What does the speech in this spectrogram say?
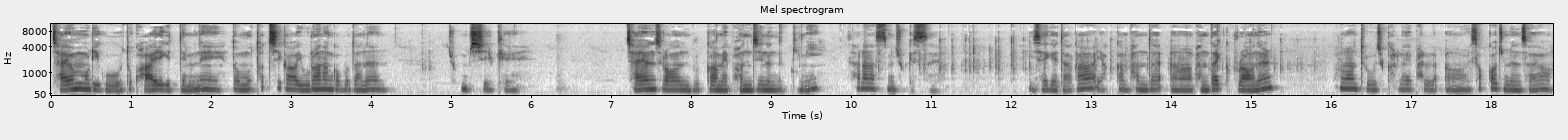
자연물이고 또 과일이기 때문에 너무 터치가 요란한 것보다는 조금씩 이렇게 자연스러운 물감에 번지는 느낌이 살아났으면 좋겠어요. 이 색에다가 약간 반다, 아, Vandyke brown을 permanent rose 컬러에 발라, 어, 섞어주면서요.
